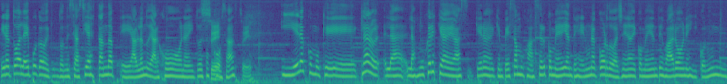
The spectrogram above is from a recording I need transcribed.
era toda la época de- donde se hacía stand-up eh, hablando de Arjona y todas esas Sí, cosas. Sí. Y era como que, claro, la- las mujeres que, que, era- que empezamos a ser comediantes en una Córdoba llena de comediantes varones y con un,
